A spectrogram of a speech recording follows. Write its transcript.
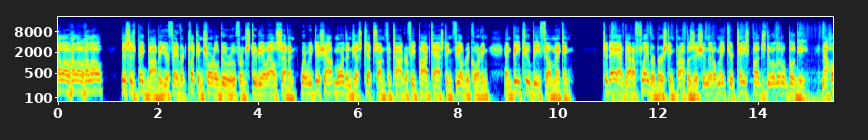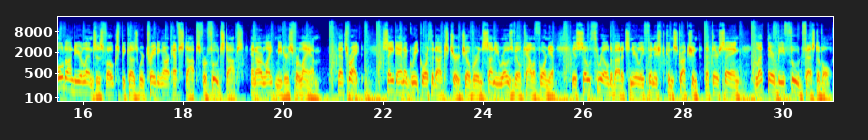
Hello, hello, hello. This is Big Bobby, your favorite click and chortle guru from Studio L7, where we dish out more than just tips on photography, podcasting, field recording, and B2B filmmaking. Today I've got a flavor bursting proposition that'll make your taste buds do a little boogie. Now hold on to your lenses, folks, because we're trading our f stops for food stops and our light meters for lamb. That's right. St. Anna Greek Orthodox Church over in sunny Roseville, California, is so thrilled about its nearly finished construction that they're saying, Let there be food festival.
